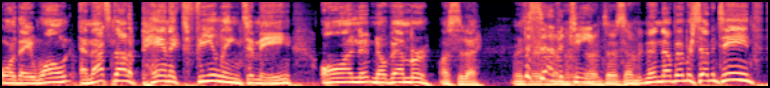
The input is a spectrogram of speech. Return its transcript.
or they won't. And that's not a panicked feeling to me on November. What's today? The 17th. November 17th.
